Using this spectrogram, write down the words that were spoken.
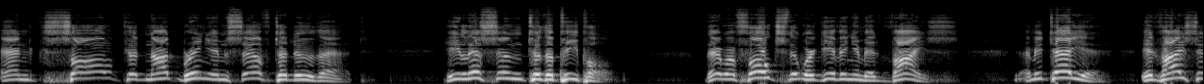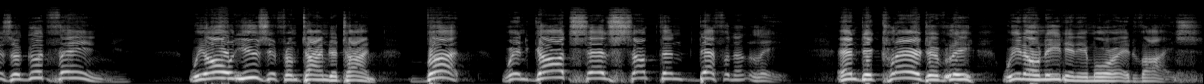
And Saul could not bring himself to do that. He listened to the people. There were folks that were giving him advice. Let me tell you, Advice is a good thing. We all use it from time to time. But when God says something definitely and declaratively, we don't need any more advice.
